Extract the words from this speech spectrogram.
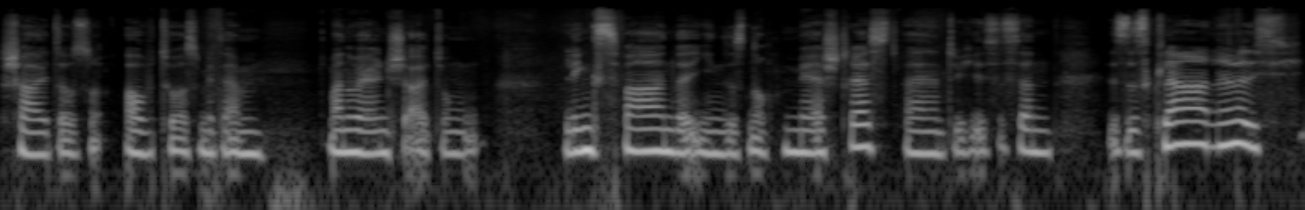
Schaltauto, also mit einem manuellen Schaltung links fahren, weil ihn das noch mehr stresst, weil natürlich ist es dann, ist es klar, ne, ich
